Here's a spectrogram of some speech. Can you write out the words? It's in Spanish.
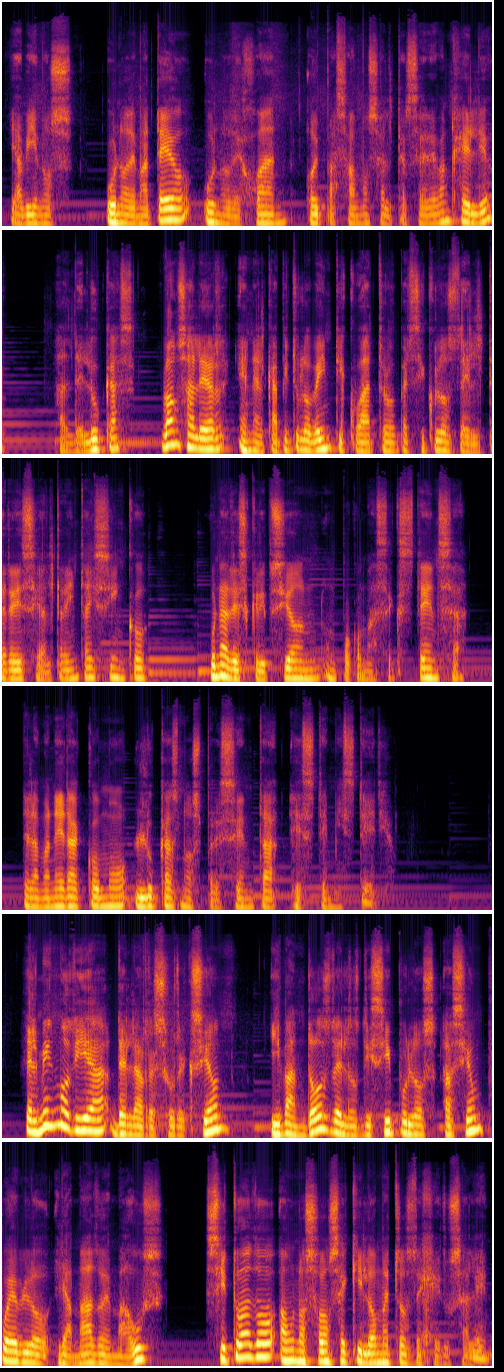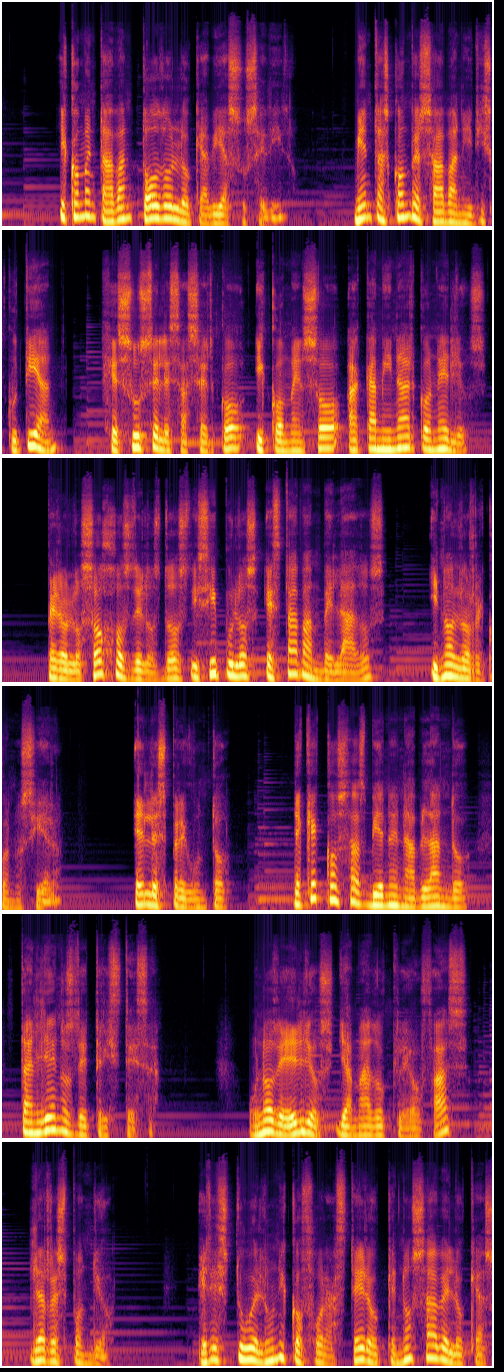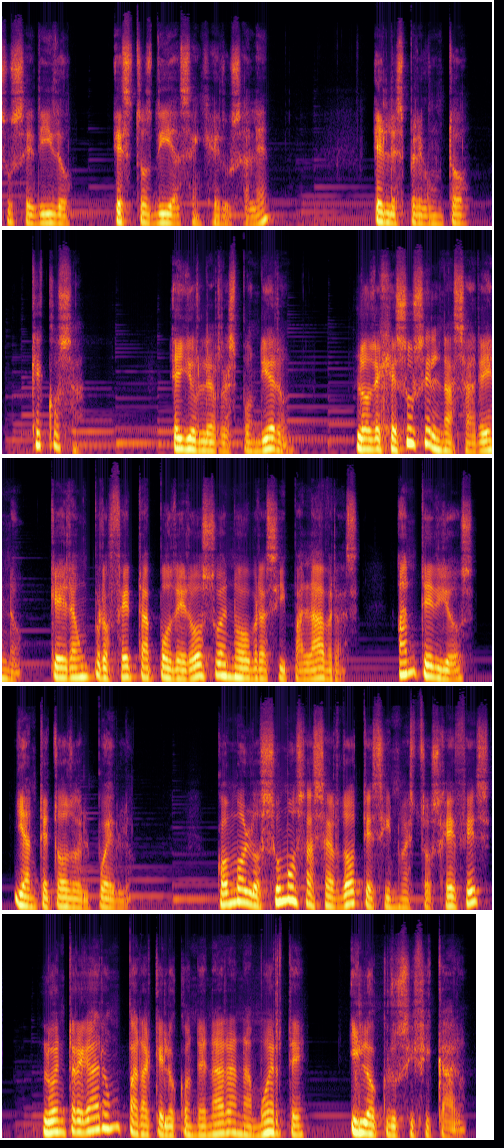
Ya vimos uno de Mateo, uno de Juan, hoy pasamos al tercer evangelio, al de Lucas. Vamos a leer en el capítulo 24, versículos del 13 al 35, una descripción un poco más extensa de la manera como Lucas nos presenta este misterio. El mismo día de la resurrección, iban dos de los discípulos hacia un pueblo llamado Emaús, situado a unos 11 kilómetros de Jerusalén, y comentaban todo lo que había sucedido. Mientras conversaban y discutían, Jesús se les acercó y comenzó a caminar con ellos, pero los ojos de los dos discípulos estaban velados y no lo reconocieron. Él les preguntó, ¿de qué cosas vienen hablando tan llenos de tristeza? Uno de ellos, llamado Cleofás, le respondió, ¿Eres tú el único forastero que no sabe lo que ha sucedido estos días en Jerusalén? Él les preguntó, ¿qué cosa? Ellos le respondieron, lo de Jesús el Nazareno, que era un profeta poderoso en obras y palabras, ante Dios y ante todo el pueblo cómo los sumos sacerdotes y nuestros jefes lo entregaron para que lo condenaran a muerte y lo crucificaron.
